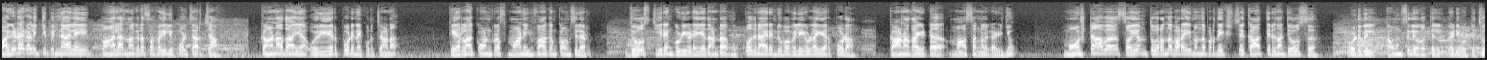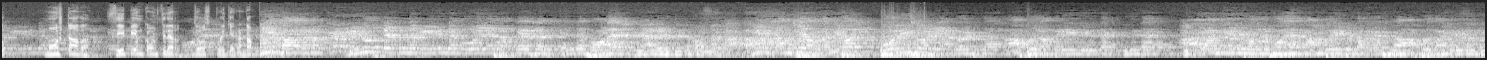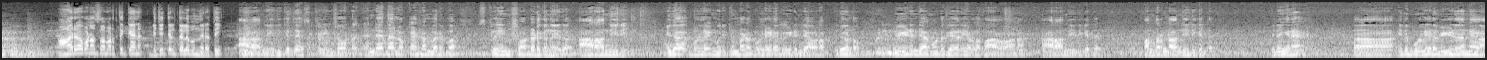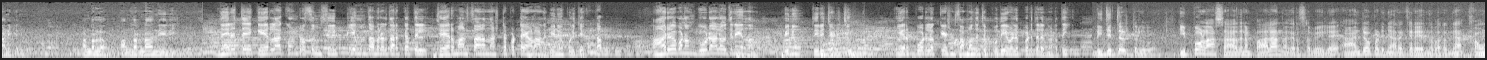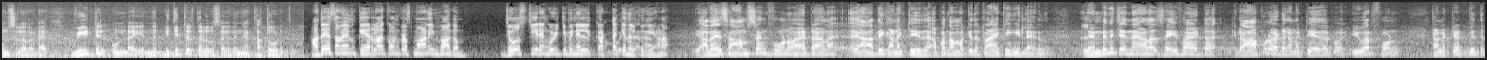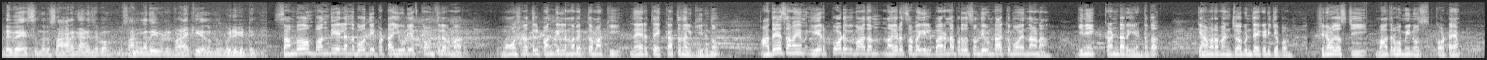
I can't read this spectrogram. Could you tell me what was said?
പകിട കളിക്ക് പിന്നാലെ പാലാ നഗരസഭയിൽ ഇപ്പോൾ ചർച്ച. കാണാതായ ഒരു എയർപോർട്ടിനെ കുറിച്ചാണ് കേരള കോൺഗ്രസ് മാണി വിഭാഗം കൗൺസിലർ ജോസ് ചീരൻകുഴിയുടെ ഏതാണ്ട് മുപ്പതിനായിരം രൂപ വിലയുള്ള എയർപോർട്ട് കാണാതായിട്ട് മാസങ്ങൾ കഴിഞ്ഞു. മോഷ്ടാവ് സ്വയം തുറന്നു പറയുമെന്ന് പ്രതീക്ഷിച്ച് കാത്തിരുന്ന ജോസ് ഒടുവിൽ കൗൺസിൽ യോഗത്തിൽ വെടിപൊട്ടിച്ചു. മോഷ്ടാവ് C P M councillor Jose Pulikkakandam. Location എന്റെ ഫോണെ ഞാൻ എടുത്തിട്ടുണ്ട് ഈ സംശയം ഉണ്ടെങ്കിൽ പോലീസ് വഴി അന്വേഷിച്ചാൽ ആപ്പിൾ കമ്പനിയിൽ ഇതിന്റെ ഇതിന്റെ നാലാം തീയതി മുതൽ പോയ കംപ്ലീറ്റ് ലൊക്കേഷൻ ആപ്പിൾ കമ്പനിയിൽ നിന്ന് കിട്ടും. ആരോപണം സമർത്ഥിക്കാൻ ഡിജിറ്റൽ തെളിവ് നിരത്തി. ആറാം തീയതിക്കത്തെ സ്ക്രീൻഷോട്ട് എന്റെ ലൊക്കേഷൻ വരുമ്പോൾ സ്ക്രീൻഷോട്ട് എടുക്കുന്ന ഇത്. ആറാം തീയതി. ഇത് പുള്ളി മുരിക്കുമ്പോഴ പുള്ളിയുടെ വീടിന്റെ അവിടെ. ഇത് കണ്ടോ? വീടിന്റെ അങ്ങോട്ട് കയറിയുള്ള ഭാഗമാണ് ആറാം തീയതിക്കത്തെ പന്ത്രണ്ടാം തീയതിക്കത്തെ. ഇതിങ്ങനെ ഇത് പുള്ളിയുടെ വീട് തന്നെ കാണിക്കുന്നത്. കണ്ടല്ലോ പന്ത്രണ്ടാം തീയതി. നേരത്തെ കേരള കോൺഗ്രസും സി പി എമ്മും തമ്മിലുള്ള തർക്കത്തിൽ ചെയർമാൻ സ്ഥാനം നഷ്ടപ്പെട്ടയാളാണ് ബിനു പുളിക്കക്കണ്ടം. ആരോപണം ഗൂഢാലോചനയെന്ന് ബിനു തിരിച്ചടിച്ചു. എയർപോർട്ട് ലൊക്കേഷൻ സംബന്ധിച്ച് പുതിയ വെളിപ്പെടുത്തൽ നടത്തി. ഡിജിറ്റൽ തെളിവ്. ഇപ്പോൾ ആ സാധനം പാലാ നഗരസഭയിലെ ആന്റോ പടിഞ്ഞാറക്കര എന്ന് പറഞ്ഞ കൗൺസിലറുടെ വീട്ടിൽ ഉണ്ട് എന്ന് ഡിജിറ്റൽ തെളിവ് സഹിതം ഞാൻ കത്ത് കൊടുത്തു. അതേസമയം കേരള കോൺഗ്രസ് മാണി വിഭാഗം ജോസ് ചീരങ്കുഴിക്ക് പിന്നിൽ കട്ടയ്ക്ക് നിൽക്കുകയാണ്. അതായത് സാംസങ് ഫോണുമായിട്ടാണ് ആദ്യം കണക്ട് ചെയ്തത്. അപ്പോൾ നമുക്കിത് ട്രാക്കിംഗ് ഇല്ലായിരുന്നു. ലണ്ടനിൽ ചെന്ന ആൾ സേഫായിട്ട് ആപ്പിളുമായിട്ട് കണക്ട് ചെയ്തപ്പോൾ your phone connected with device എന്നൊരു സാധനം കാണിച്ചപ്പം സംഗതി ഇവിടെ ട്രാക്ക് ചെയ്യുന്നുണ്ട് പിടികിട്ടി. സംഭവം പന്തിയല്ലെന്ന് ബോധ്യപ്പെട്ട യു ഡി എഫ് കൗൺസിലർമാർ മോഷണത്തിൽ പങ്കില്ലെന്ന് വ്യക്തമാക്കി നേരത്തെ കത്ത് നൽകിയിരുന്നു. അതേസമയം എയർപോർട്ട് വിവാദം നഗരസഭയിൽ ഭരണപ്രതിസന്ധി ഉണ്ടാക്കുമോ എന്നാണ് ഇനി കണ്ടറിയേണ്ടത്. ക്യാമറമാൻ ജോബിൻ തേക്കടിക്കൊപ്പം. ഷിനോജസ്റ്റി മാതൃഭൂമി ന്യൂസ് കോട്ടയം.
